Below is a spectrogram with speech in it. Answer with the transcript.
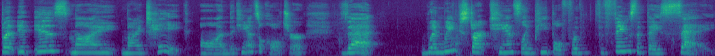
but it is my my take on the cancel culture that when we start canceling people for the things that they say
